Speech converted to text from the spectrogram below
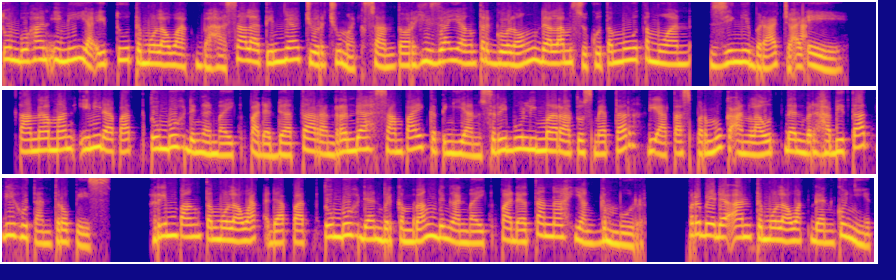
Tumbuhan ini yaitu temulawak bahasa latinnya Curcuma xanthorrhiza yang tergolong dalam suku temu-temuan, Zingibraceae. Tanaman ini dapat tumbuh dengan baik pada dataran rendah sampai ketinggian 1500 meter di atas permukaan laut dan berhabitat di hutan tropis. Rimpang temulawak dapat tumbuh dan berkembang dengan baik pada tanah yang gembur. Perbedaan temulawak dan kunyit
